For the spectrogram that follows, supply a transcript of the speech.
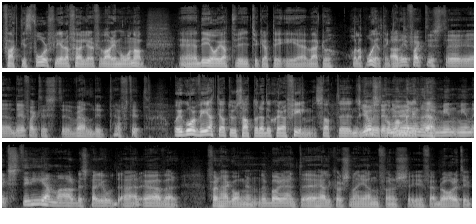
faktiskt får flera följare för varje månad. Eh, det gör ju att vi tycker att det är värt att hålla på helt enkelt. Ja, det är faktiskt, eh, det är faktiskt väldigt häftigt. Och igår vet jag att du satt och redigerade film. Så att eh, nu ska Just vi komma nu är med lite... Här, min, min extrema arbetsperiod är över för den här gången. Nu börjar inte helgkurserna igen förrän i februari typ,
